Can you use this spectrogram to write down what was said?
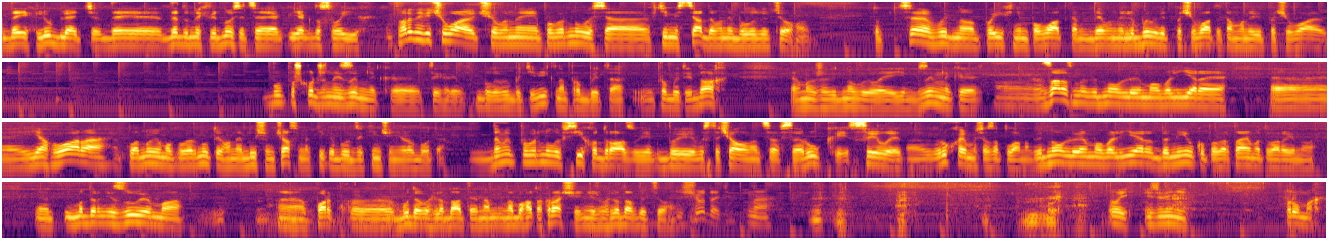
де їх люблять, де, де до них відносяться як, як до своїх. Тварини відчувають, що вони повернулися в ті місця, де вони були до цього. Тобто це видно по їхнім повадкам, де вони любили відпочивати, там вони відпочивають. Був пошкоджений зимник е, тигрів, були вибиті вікна, пробита, пробитий дах. Е, Ми вже відновили їм зимники. Е, Зараз ми відновлюємо вольєри е, Ягуара. Плануємо повернути його найближчим часом, як тільки будуть закінчені роботи. Де ми повернули всіх одразу, якби вистачало на це все рук і сили. Е, Рухаємося за планом. Відновлюємо вольєр, домівку, повертаємо тварину, Е, модернізуємо. Е, Парк е, буде виглядати нам набагато краще, ніж виглядав до цього. І що дать? На. Ой, извини. Промах.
